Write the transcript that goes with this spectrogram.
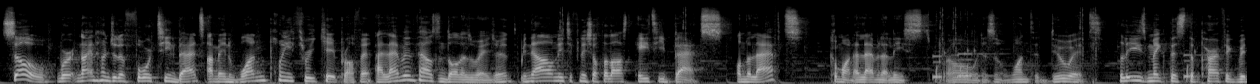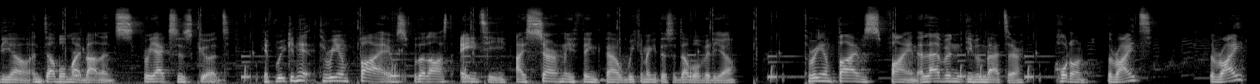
So, we're at 914 bets. I'm in 1.3k profit. $11,000 wagered. We now need to finish off the last 80 bets. On the left, Come on, 11 at least. Bro doesn't want to do it. Please make this the perfect video and double my balance. 3x is good. If we can hit 3 and 5s for the last 80, I certainly think that we can make this a double video. 3 and 5s, fine. 11, even better. Hold on. The right? The right,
